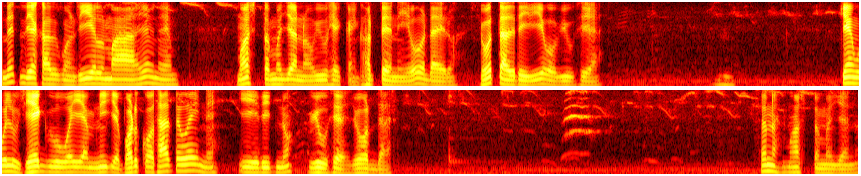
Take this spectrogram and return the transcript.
નથી દેખાતું પણ રિયલમાં છે ને એમ મસ્ત મજાનો વ્યૂ છે કાંઈ ઘટે નહીં એવો ડાયરો. જોતા જ રહી એવો વ્યૂ છે આ. કેમ ઓલું જેગવું હોય એમ નીચે ભડકો થતો હોય ને, એ રીતનો વ્યૂ છે જોરદાર. છે ને, મસ્ત મજાનો.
